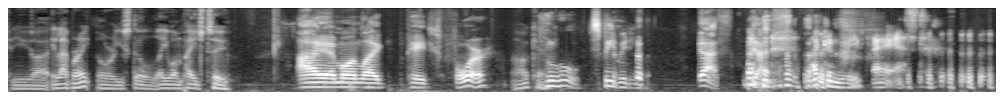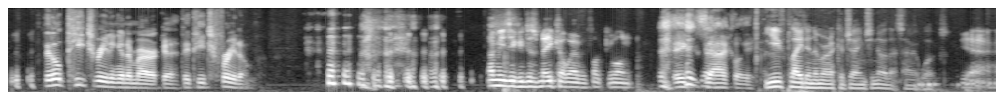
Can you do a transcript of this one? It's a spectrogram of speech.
Can you uh, elaborate, or are you still are you on page two? I am on like page four. Okay. Ooh, speed reading. Yes, yes. I can read fast. they don't teach reading in America. They teach freedom. That means you can just make up whatever the fuck you want. Exactly. You've played in America, James. You know that's how it works. Yeah.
